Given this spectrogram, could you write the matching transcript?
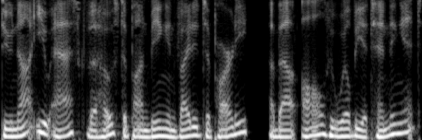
Do not you ask the host upon being invited to party about all who will be attending it?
